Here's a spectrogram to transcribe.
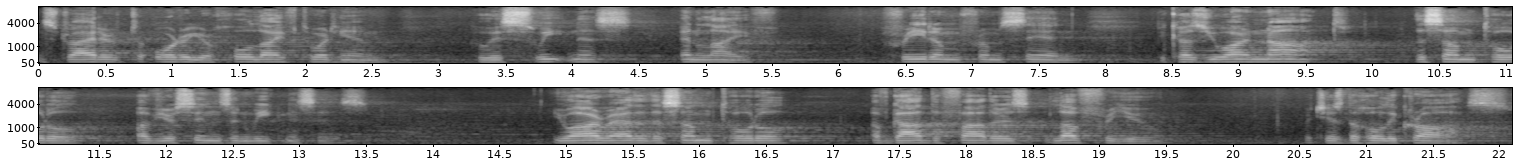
and strive to order your whole life toward Him who is sweetness and life, freedom from sin, because you are not the sum total of your sins and weaknesses. You are rather the sum total of God the Father's love for you, which is the Holy Cross,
